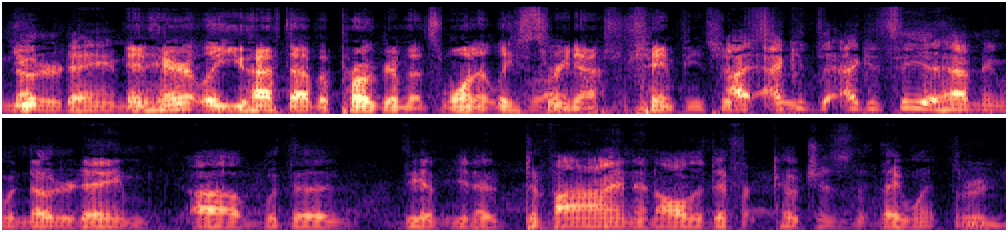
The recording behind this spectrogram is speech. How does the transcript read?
you- Notre Dame. Inherently, you have to have a program that's won at least three national championships. I, I could I could see it happening with Notre Dame uh, with the the you know Devine and all the different coaches that they went through. Hmm.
